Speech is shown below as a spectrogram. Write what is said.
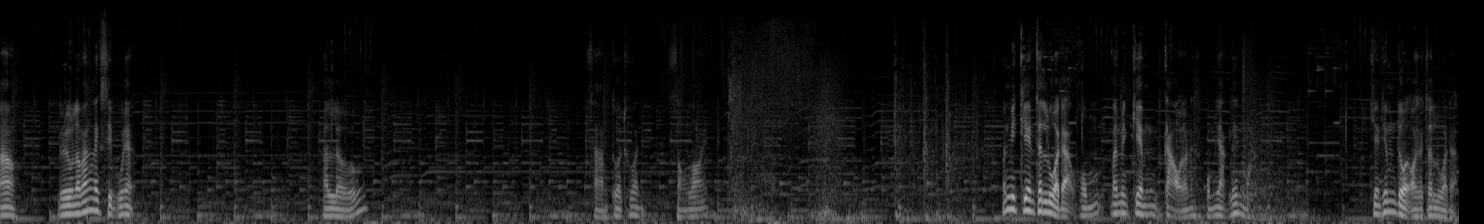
อ้าว ลืมแล้วมั้งเลขสิบกูเนี่ย ฮัลโหลสามตัวท้วน สองร้อยมันมีเกมจรวดอะผมมันเป็นเกมเก่าแล้วนะ ผมอยากเล่นว่ะเกมที่มันโดดออกจากจรวดอะ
